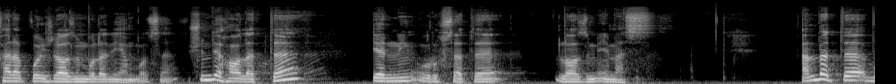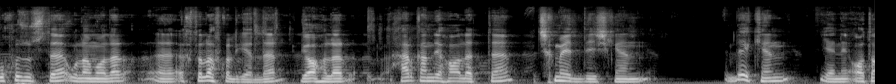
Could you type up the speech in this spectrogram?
qarab qo'yish lozim bo'ladigan bo'lsa shunday holatda erning ruxsati lozim emas. Albatta bu xususda ulamolar e, ixtilof qilganlar gohilar har qanday holatda chiqmaydi deyishgan. Lekin ya'ni ota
